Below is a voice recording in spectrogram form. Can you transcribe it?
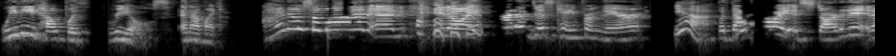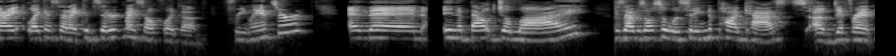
we need help with reels. And I'm like, I know someone. And, you know, I kind of just came from there. Yeah. But that's how I started it. And I, like I said, I considered myself like a freelancer. And then in about July, because I was also listening to podcasts of different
